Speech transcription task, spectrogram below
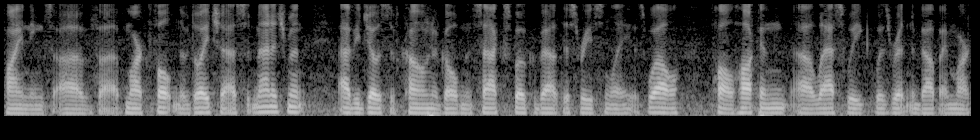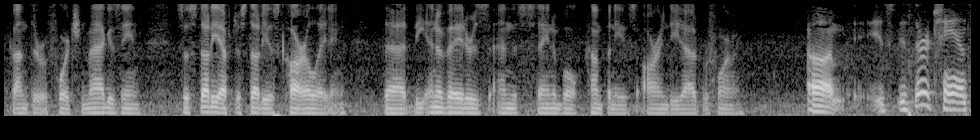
findings of uh, Mark Fulton of Deutsche Asset Management Abby Joseph Cohen of Goldman Sachs spoke about this recently as well. Paul Hawken uh, last week was written about by Marc Gunther of Fortune magazine. So study after study is correlating that the innovators and the sustainable companies are indeed outperforming. Um, is, is there a chance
